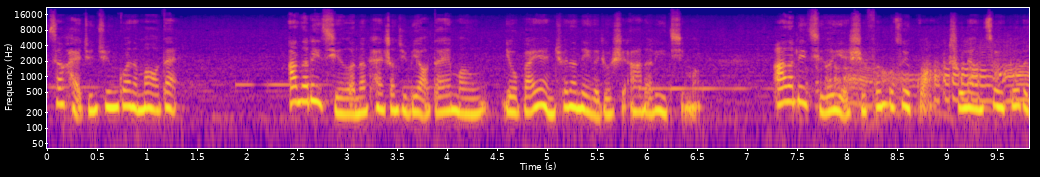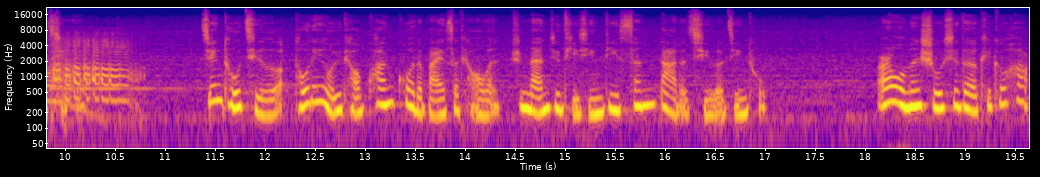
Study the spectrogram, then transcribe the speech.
像海军军官的帽带。阿德利企鹅呢，看上去比较呆萌，有白眼圈的那个就是阿德利企鹅。阿德利企鹅也是分布最广、数量最多的企鹅。金图企鹅头顶有一条宽阔的白色条纹，是南极体型第三大的企鹅金图。而我们熟悉的 QQ 号，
